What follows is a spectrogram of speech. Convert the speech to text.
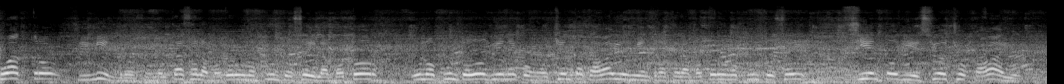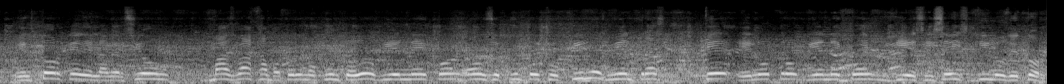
cuatro cilindros. En el caso de la motor 1.6, la motor 1.2 viene con 80 caballos, mientras que la motor 1.6 118 caballos. El torque de la versión más baja, motor 1.2, viene con 11.8 kilos, mientras que el otro viene con 16 kilos de torque.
